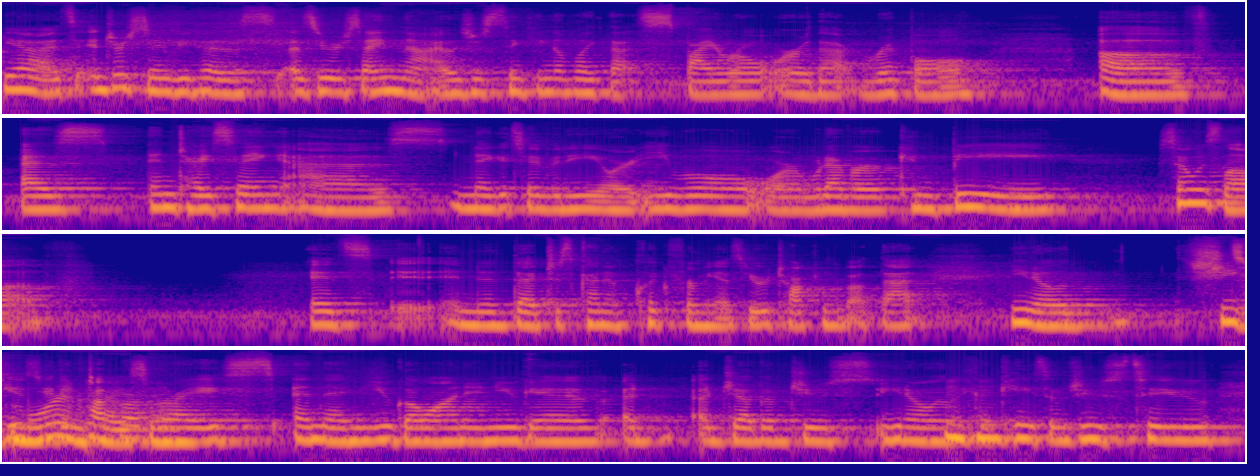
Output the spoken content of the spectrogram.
Yeah, it's interesting because as you were saying that, I was just thinking of like that spiral or that ripple of as enticing as negativity or evil or whatever can be, so is love. It's and that just kind of clicked for me as you were talking about that. You know, she It's gives you the cup of rice, and then you go on and you give a, a jug of juice. You know, like Mm-hmm. a case of juice to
